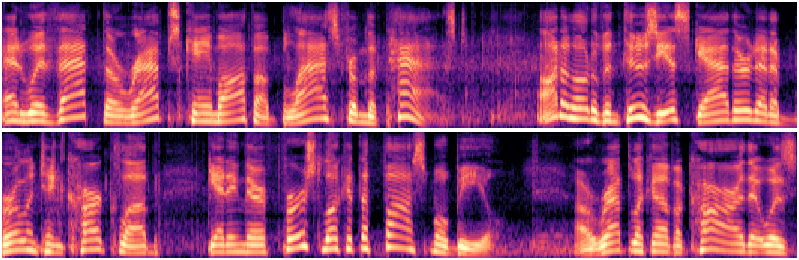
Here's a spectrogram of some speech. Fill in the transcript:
And with that, the wraps came off a blast from the past. Automotive enthusiasts gathered at a Burlington car club getting their first look at the Fossmobile, a replica of a car that was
